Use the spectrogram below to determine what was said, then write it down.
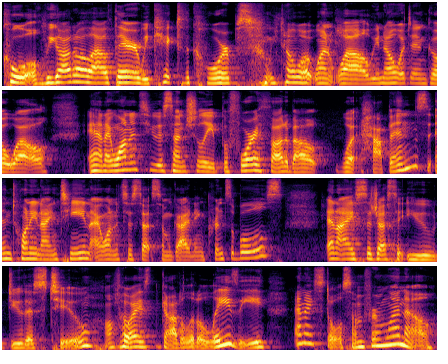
cool, we got all out there, we kicked the corpse, we know what went well, we know what didn't go well. And I wanted to essentially, before I thought about what happens in 2019, I wanted to set some guiding principles and I suggest that you do this too, although I got a little lazy and I stole some from Ueno.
